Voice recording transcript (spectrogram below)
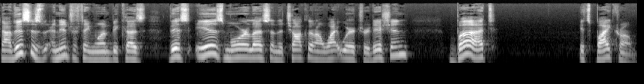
Now, this is an interesting one because this is more or less in the chocolate on white ware tradition, but it's bichrome.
